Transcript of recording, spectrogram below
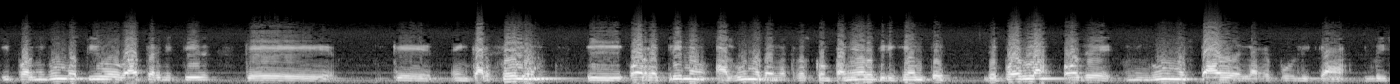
y por ningún motivo va a permitir que que encarcelen y o repriman a algunos de nuestros compañeros dirigentes de Puebla o de ningún estado de la República, Luis.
